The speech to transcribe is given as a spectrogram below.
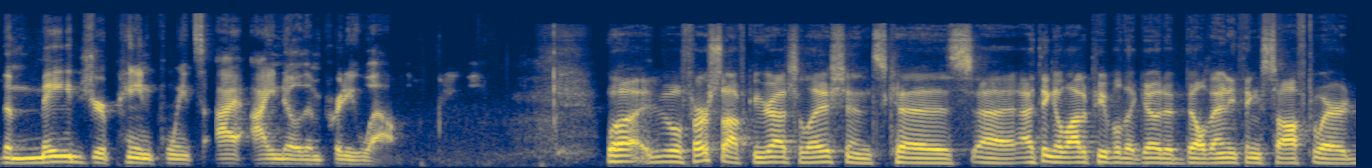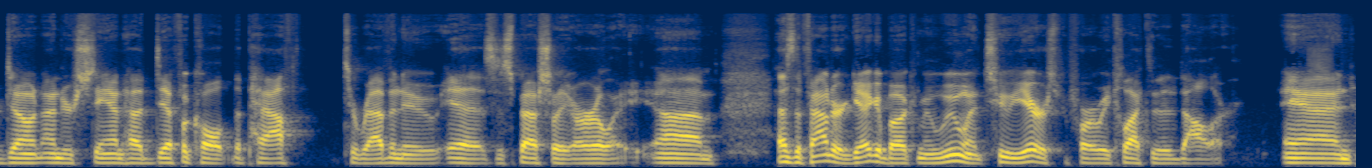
the major pain points i i know them pretty well well, well, first off, congratulations, because uh, I think a lot of people that go to build anything software don't understand how difficult the path to revenue is, especially early. Um, as the founder of Gigabook, I mean, we went two years before we collected a dollar, and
